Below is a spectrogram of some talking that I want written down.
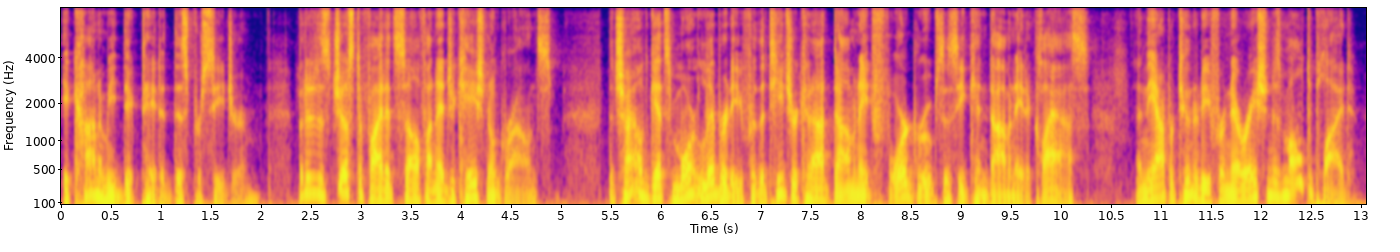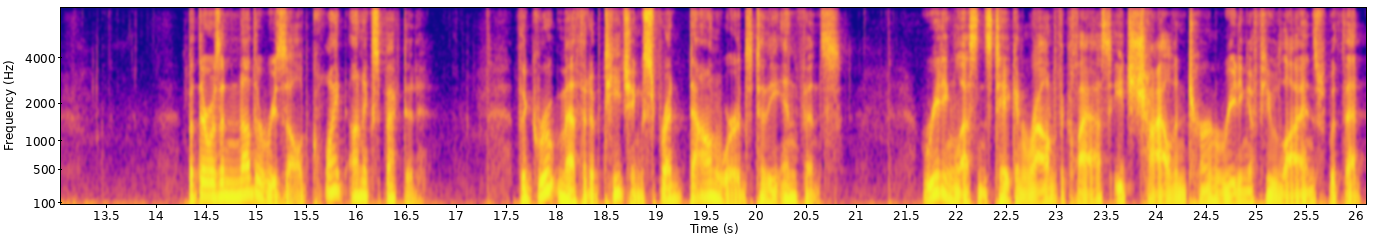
Economy dictated this procedure, but it has justified itself on educational grounds. The child gets more liberty, for the teacher cannot dominate four groups as he can dominate a class, and the opportunity for narration is multiplied. But there was another result quite unexpected. The group method of teaching spread downwards to the infants. Reading lessons taken round the class, each child in turn reading a few lines with that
